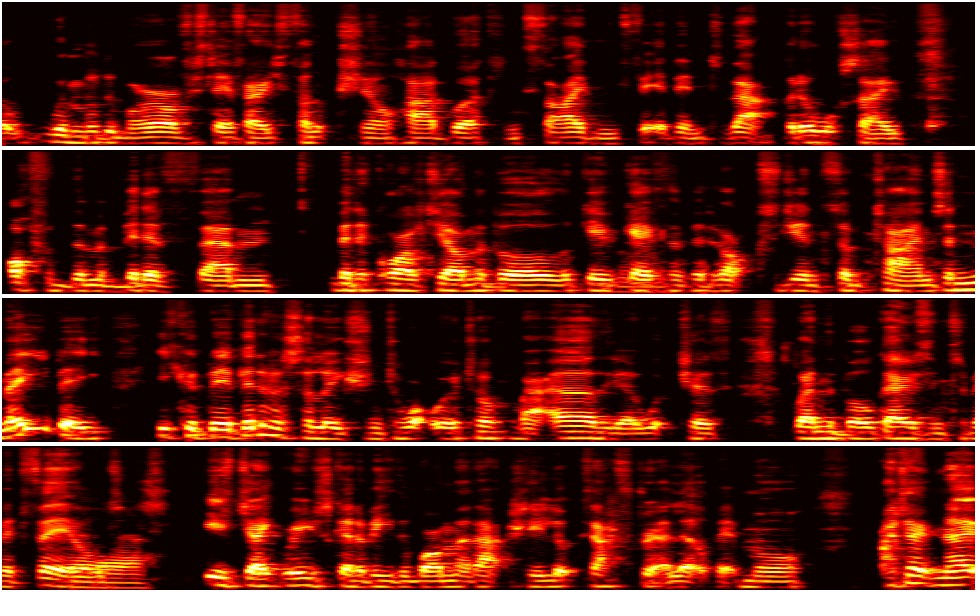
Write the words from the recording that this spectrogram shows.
at Wimbledon were obviously a very functional, hard-working side, and he fitted into that, but also offered them a bit of um, bit of quality on the ball, gave gave them a bit of oxygen sometimes, and maybe he could be a bit of a solution to what we were talking about earlier, which is when the ball goes into midfield, Yeah. is Jake Reeves going to be the one that actually looks after it a little bit more? I don't know.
